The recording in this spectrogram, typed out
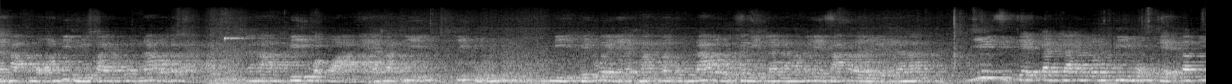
นะครับหมอนที่ถือไปมันคงเน่าแล้วแหละนะครับปีกว่าๆเนี่ยนะครับที่ที่ขุนหนีไปด้วยเนี่ยนะครับมันคงเน่าสนิทแล้วนะครับไม่ได้ซักอะไรเลยนะครับ27 กันยายนปี 67 และปี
